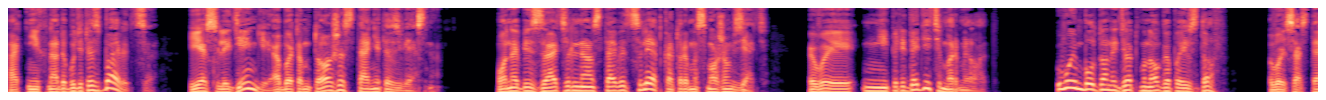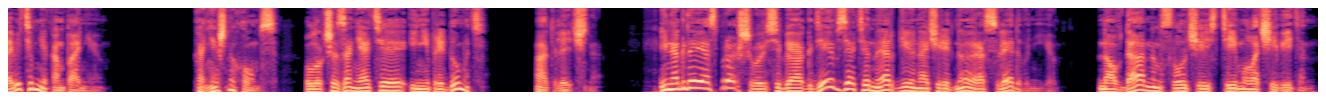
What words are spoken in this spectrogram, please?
от них надо будет избавиться. Если деньги, об этом тоже станет известно. Он обязательно оставит след, который мы сможем взять. Вы не передадите мармелад? В Уимблдон идет много поездов. Вы составите мне компанию? Конечно, Холмс. Лучше занятия и не придумать. Отлично. Иногда я спрашиваю себя, где взять энергию на очередное расследование. Но в данном случае стимул очевиден.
